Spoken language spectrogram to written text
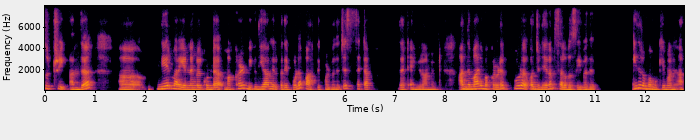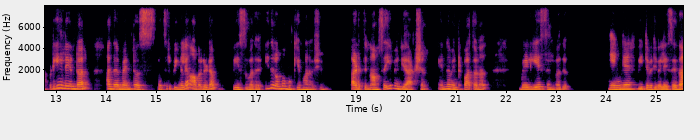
சுற்றி அந்த நேர்மறை எண்ணங்கள் கொண்ட மக்கள் மிகுதியாக இருப்பதை போல பார்த்துக் கொள்வது. Just set up that environment அந்த மாதிரி மக்களுடன் கூட கொஞ்ச நேரம் செலவு செய்வது. இது ரொம்ப முக்கியமானது. அப்படியே இல்லை என்றால் அந்த மென்டர்ஸ் வச்சிருப்பீங்களே அவர்களிடம் பேசுவது. இது ரொம்ப முக்கியமான விஷயம். அடுத்து நாம் செய்ய வேண்டிய ஆக்ஷன் என்னவென்று பார்த்தோம்னா வெளியே செல்வது. எங்க வீட்டை விட்டு வெளியே செய்தா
